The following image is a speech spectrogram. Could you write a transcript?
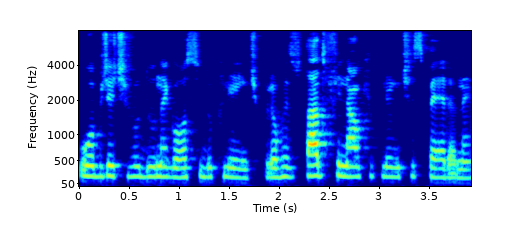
o objetivo do negócio do cliente, para o resultado final que o cliente espera, né?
